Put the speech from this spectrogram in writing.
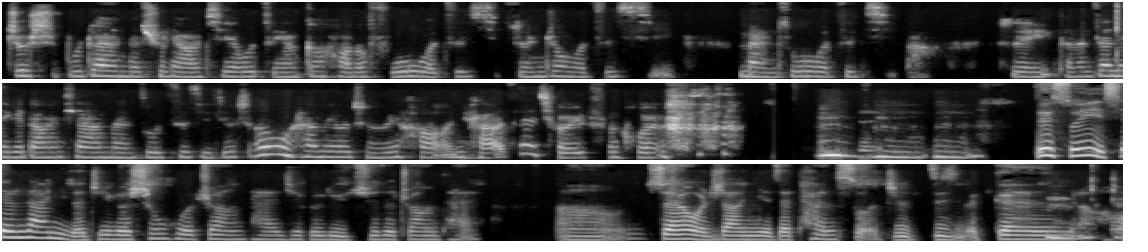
就是不断的去了解我怎样更好的服务我自己，尊重我自己，满足我自己吧。所以可能在那个当下，满足自己就是哦，我还没有准备好，你还要再求一次婚。嗯嗯嗯，对。所以现在你的这个生活状态，这个旅居的状态，嗯，虽然我知道你也在探索自自己的根，然后。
